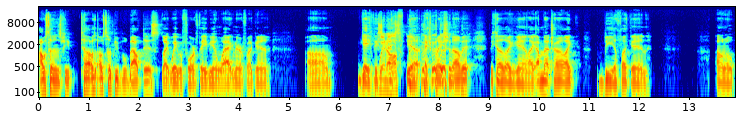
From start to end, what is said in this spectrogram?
I was telling people, tell, I was, I was telling people about this like way before Fabian Wagner fucking um gave ex- Went ex- off. yeah explanation of it because like again like I'm not trying to like be a fucking I don't know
